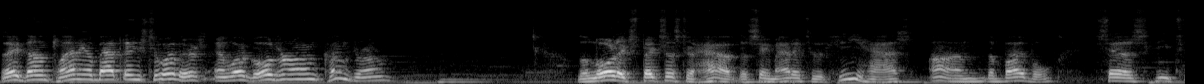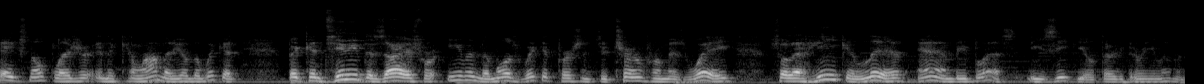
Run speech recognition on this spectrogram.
they've done plenty of bad things to others, and what goes wrong comes wrong. The Lord expects us to have the same attitude He has on the Bible. Says He takes no pleasure in the calamity of the wicked, but continued desires for even the most wicked person to turn from his way so that he can live and be blessed. Ezekiel 33:11.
